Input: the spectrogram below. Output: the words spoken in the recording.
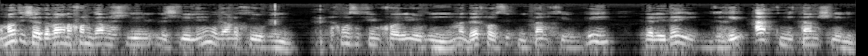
אמרתי שהדבר נכון גם לשליל, לשליליים וגם לחיוביים. איך מוסיפים חיוביים? הדרך להוסיף מטען חיובי היא על ידי גריעת מטען שלילי.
